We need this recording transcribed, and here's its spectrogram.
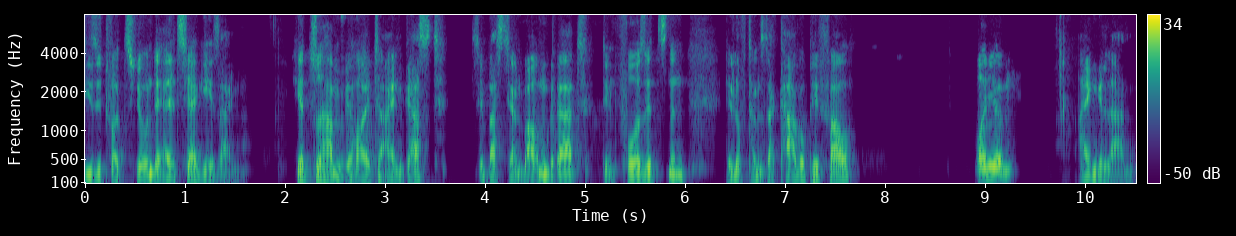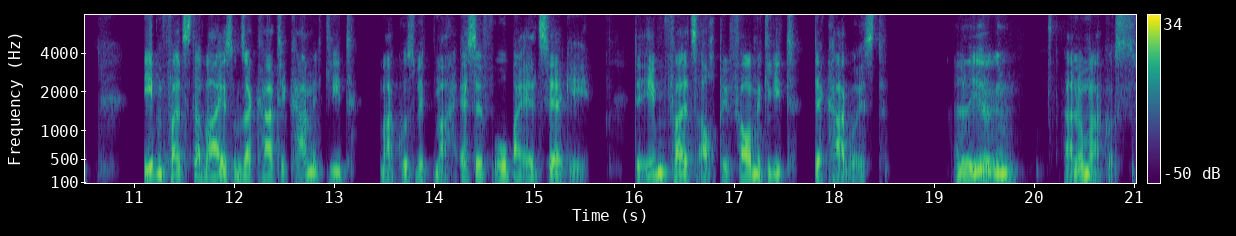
die Situation der LCAG sein. Hierzu haben wir heute einen Gast, Sebastian Baumgart, den Vorsitzenden der Lufthansa Cargo PV. Moin Jürgen. Eingeladen. Ebenfalls dabei ist unser KTK-Mitglied Markus Wittmar, SFO bei LCRG, der ebenfalls auch PV-Mitglied der Cargo ist. Hallo Jürgen. Hallo Markus.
